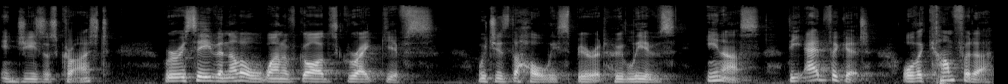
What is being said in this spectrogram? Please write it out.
in Jesus Christ, we receive another one of God's great gifts, which is the Holy Spirit who lives in us, the advocate or the comforter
